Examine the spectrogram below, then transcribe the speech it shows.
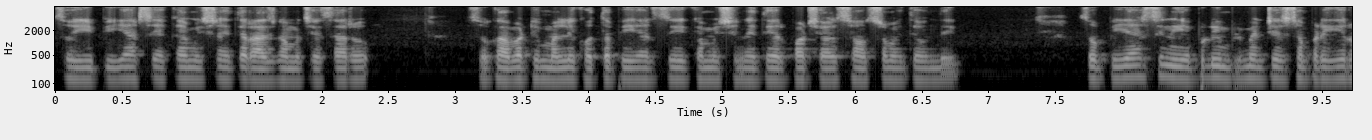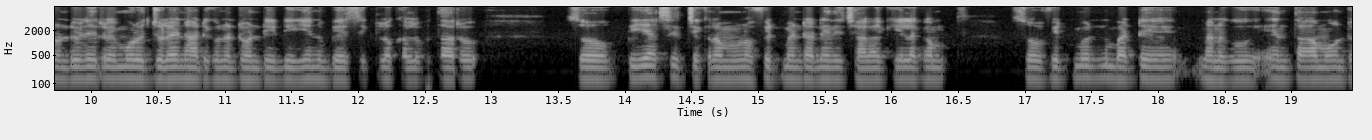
సో, ఈ పీఆర్సీ కమిషన్ అయితే రాజీనామా చేశారు. సో, కాబట్టి మళ్ళీ కొత్త పిఆర్సి కమిషన్ అయితే ఏర్పాటు చేయాల్సిన అవసరం అయితే ఉంది. సో, పిఆర్సీని ఎప్పుడు ఇంప్లిమెంట్ చేసినప్పటికీ 2023 జూలై నాటికి ఉన్నటువంటి డిఏను బేసిక్‌లో కలుపుతారు. సో, పిఆర్సీ చక్రంలో ఫిట్‌మెంట్ అనేది చాలా కీలకం. సో, ఫిట్‌మెంట్‌ని బట్టి మనకు ఎంత అమౌంట్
